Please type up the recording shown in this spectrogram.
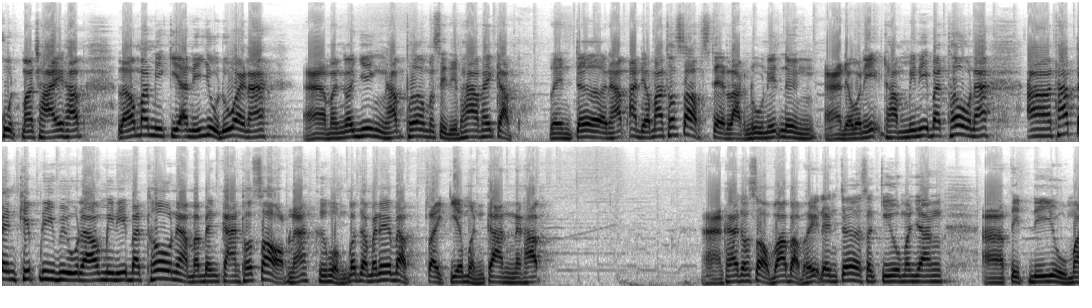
ขุดมาใช้ครับ แล้วมันมีเกียร์อันนี้อยู่ด้วยนะอ่ามันก็ยิ่งครับเพิ่มประสิทธิภาพให้กับ เรนเจอร์นะครับอะเดี๋ยวมาทดสอบสเตตหลักดูนิดนึงอ่าเดี๋ยววันนี้ทำมินิแบทเทิลนะอ่าถ้าเป็นคลิปรีวิวแล้วมินิแบทเทิลเนี่ยมันเป็นการทดสอบนะ คือผมก็จะไม่ได้แบบใส่เกียร์เหมือนกันนะครับอ่าแค่ทดสอบว่าแบบเฮ้ยเรนเจอร์สกิลมันยังอ่าติดดีอยู่ไหม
